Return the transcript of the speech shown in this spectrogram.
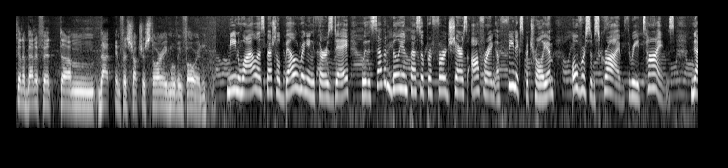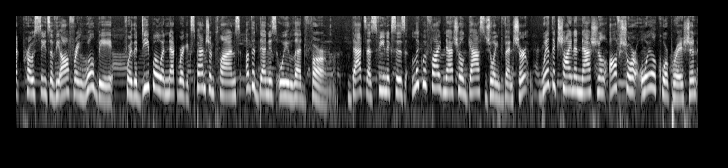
going to benefit um, that infrastructure story moving forward. Meanwhile, a special bell ringing Thursday with a 7 billion peso preferred shares offering of Phoenix Petroleum oversubscribed three times. Net proceeds of the offering will be for the depot and network expansion plans of the Dennis Uy led firm. That's as Phoenix's liquefied natural gas joint venture with the China National Offshore Oil Corporation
